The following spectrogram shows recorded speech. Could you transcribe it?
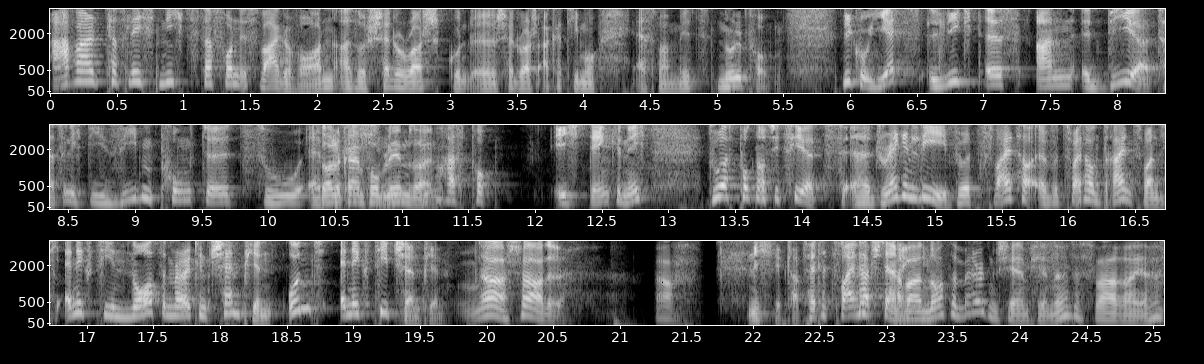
Aber tatsächlich nichts davon ist wahr geworden. Also Shadow Rush, äh, Shadow Rush Akatimo erstmal mit null Punkten. Nico, jetzt liegt es an dir, tatsächlich die sieben Punkte zu äh, Soll kein Problem sein. Du hast ich denke nicht. Du hast prognostiziert, äh, Dragon Lee wird, äh, wird 2023 NXT North American Champion und NXT Champion. Ah, schade. Ach. Nicht geklappt. Hätte zweieinhalb Sterne. Aber gegeben. North American Champion, ne? Das war er, ja.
